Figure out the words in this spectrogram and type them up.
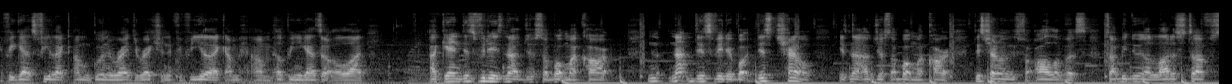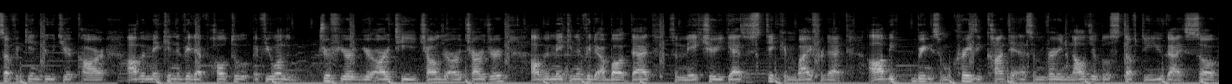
If you guys feel like I'm going the right direction if you feel like I'm, I'm helping you guys out a lot again this video is not just about my car N not this video but this channel is not just about my car. This channel is for all of us. So i'll be doing a lot of stuff stuff you can do to your car. I'll be making a video of how to if you want to drift your your rt challenger or charger i'll be making a video about that. So make sure you guys are sticking by for that. I'll be bringing some crazy content and some very knowledgeable stuff to you guys. So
